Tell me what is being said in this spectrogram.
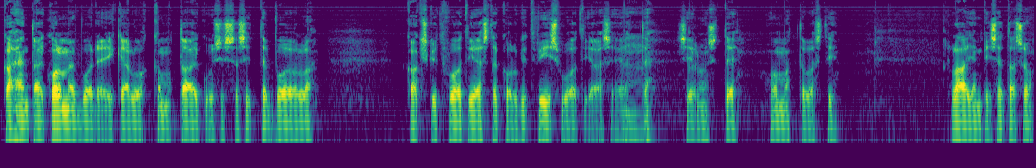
kahden tai kolmen vuoden ikäluokka, mutta aikuisissa sitten voi olla 20-vuotiaasta 35-vuotiaaseen, mm. että siellä on sitten huomattavasti laajempi se taso.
